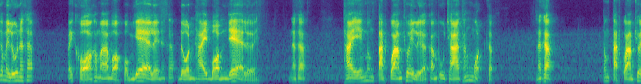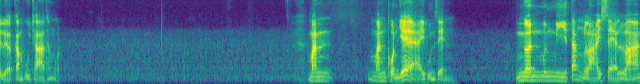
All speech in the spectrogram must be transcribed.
ก็ไม่รู้นะครับ ไปขอเข้ามาบอกผมแย่เลยนะครับ โดนไทยบอมแย่เลยนะครับ ไทยเองต้องตัดความช่วยเหลือกัมพูชาทั้งหมดครับนะครับ ต้องตัดความช่วยเหลือกัมพูชาทั้งหมด มันมันคนแย่ไอ้ฮุนเซน เงินมึงมีตั้งหลายแสนล้าน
